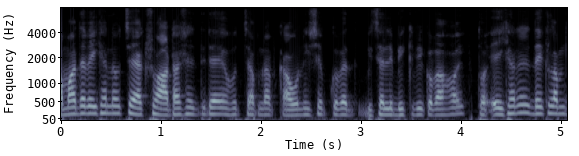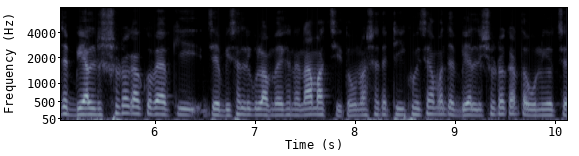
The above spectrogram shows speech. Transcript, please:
আমাদের এখানে হচ্ছে একশো আঠাশি দিনে হচ্ছে আপনার কাউন হিসেব করে বিশালি বিক্রি করা হয়। তো এইখানে দেখলাম যে বিয়াল্লিশশো টাকা করে আর কি যে বিশালিগুলো আমরা এখানে নামাচ্ছি, তো ওনার সাথে ঠিক হয়েছে আমাদের বিয়াল্লিশশো টাকা তো উনি হচ্ছে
